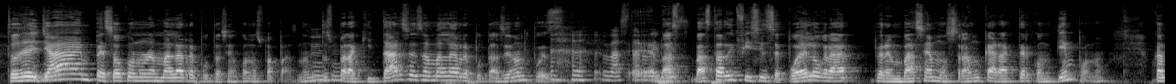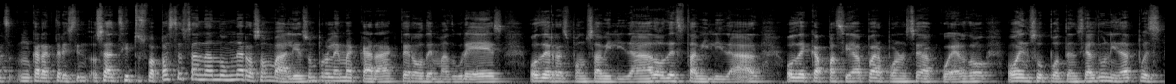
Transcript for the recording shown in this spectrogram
Entonces ya empezó con una mala reputación con los papás, ¿no? Entonces para quitarse esa mala reputación, pues va, a estar eh, va, va, a estar difícil, se puede lograr, pero en base a mostrar un carácter con tiempo, ¿no? Un carácter distinto. O sea, si tus papás te están dando una razón válida, es un problema de carácter o de madurez o de responsabilidad o de estabilidad o de capacidad para ponerse de acuerdo o en su potencial de unidad, pues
